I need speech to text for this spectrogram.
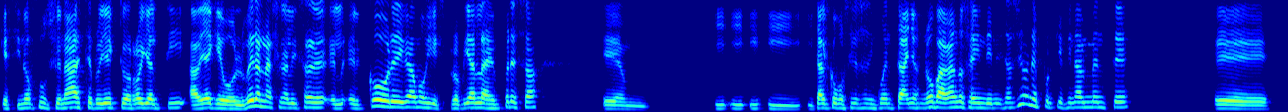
que si no funcionaba este proyecto de royalty, había que volver a nacionalizar el, cobre, digamos, y expropiar las empresas, em, y, tal como si hace 50 años, no pagándose indemnizaciones, porque finalmente eh,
